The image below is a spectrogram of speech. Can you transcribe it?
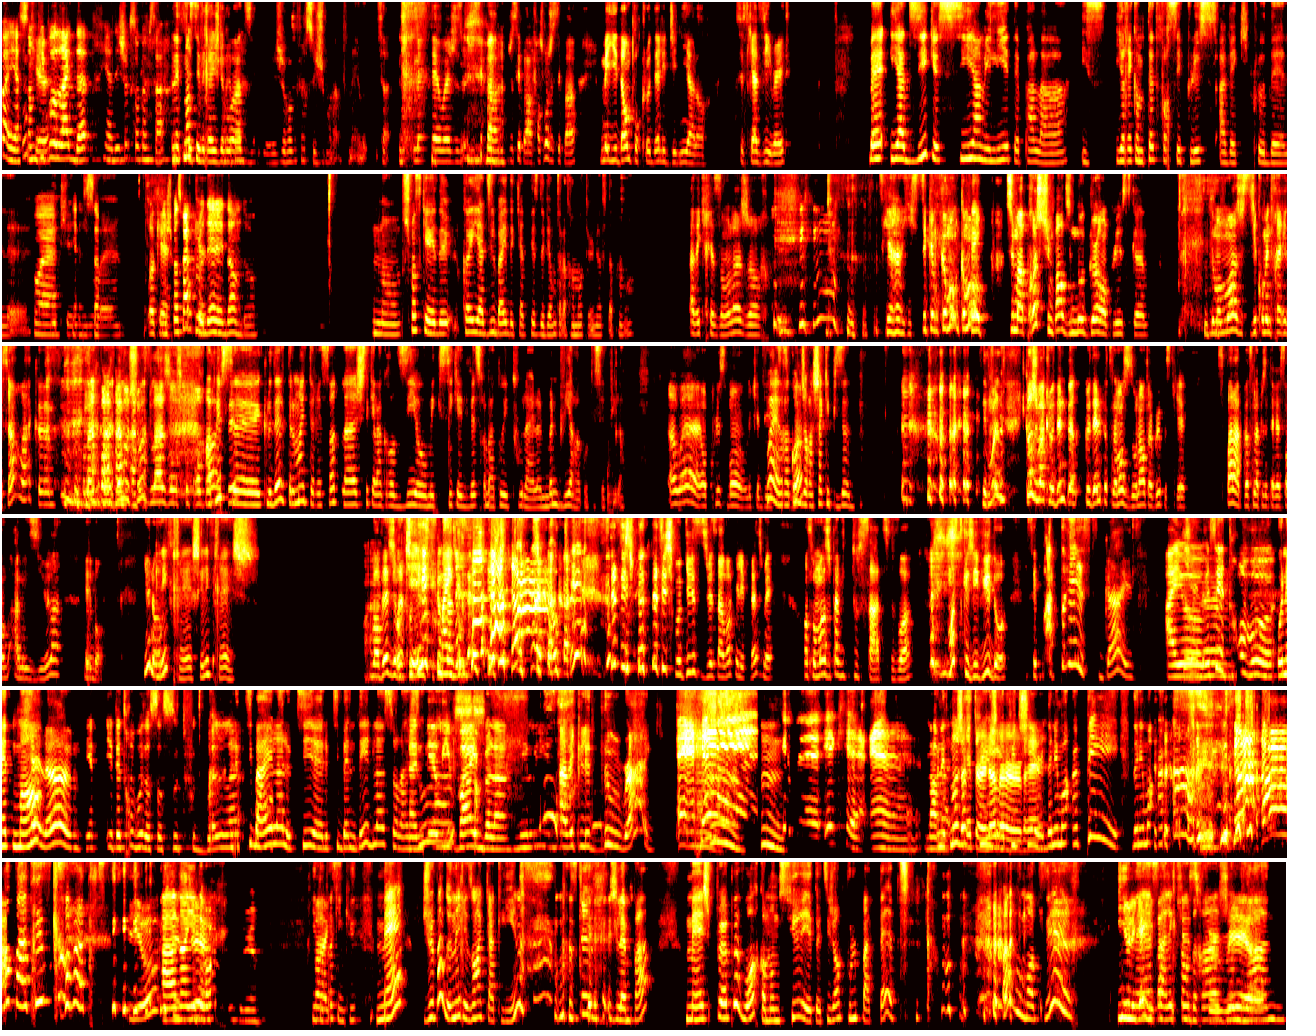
Ouais, il y a some Ok. people like that. Il y a des gens qui sont comme ça. Honnêtement, c'est vrai, je devrais Ouais. pas dire, je devrais pas faire ce jugement-là. Mais oui, c'est vrai. Mais, mais ouais, je, je sais pas. Je sais pas. Franchement, je sais pas. Mais il est down pour Claudel et Jenny alors. C'est ce qu'il a dit, right? Ben, il a dit que si Amélie était pas là, il, il aurait comme peut-être forcé plus avec Claudel euh, Ouais, et il y a Jenny. dit ça. ouais. Ok. Mais je pense pas que. Claudel est down, though. Non, je pense que de- quand il a dit le bail de 4 pièces de viande, ça l'a vraiment turn off, d'après moi. Avec raison, là, genre. C'est comme comment, comment on- tu m'approches, tu me parles d'une autre girl en plus. Comme... Demande-moi, j'ai combien de frères et sœurs, là? Comme... On a parlé plein d'autres choses, là, genre, je comprends pas. En plus, euh, Claudel est tellement intéressante. Là, je sais qu'elle a grandi au Mexique, elle vivait sur un bateau et tout. Là. Elle a une bonne vie à raconter, cette fille-là. Ah ouais, en plus, bon, le des Ouais, elle raconte genre à chaque épisode. Moi, quand je vois Claudel, Claudel, personnellement, je zone out un peu parce que c'est pas la personne la plus intéressante à mes yeux, là. Mais bon, you know. Elle est fraîche, elle est fraîche. Ouais. Bon, peut-être focus, je- OK. peut-être si, je, peut-être si je focus, je vais savoir qu'elle est fraîche, mais en ce moment, j'ai pas vu tout ça, tu vois. Moi, ce que j'ai vu, though, c'est pas triste, guys. Aïe, oh, mais c'est trop beau. Honnêtement, Quel homme! Il, il était trop beau dans son suit de football, là. le petit bail, là, le petit, euh, le petit band-aid là, sur la La joue. Nelly là. vibe, là. Nelly. Avec le do-rag. Non, Honnêtement, j'aurais pu, homme, j'aurais pu un cheer. vrai. Donnez-moi un P, donnez-moi un A. oh, Patrice, comment Yo, Ah non, il était vraiment. Il était fucking cute. Mais je ne vais pas donner raison à Kathleen parce que je l'aime pas. Mais je peux un peu voir comment monsieur est un petit genre poule pas de tête. pas vous mentir. Yo, gars, il est Alexandra. Juliane.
